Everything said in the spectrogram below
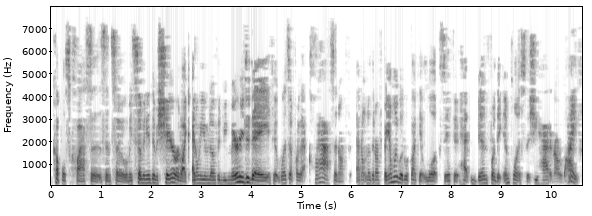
couples classes. And so, I mean, so many of them share, like, I don't even know if I'd be married today if it wasn't for that class. And our, I don't know that our family would look like it looks if it hadn't been for the influence that she had in our life.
